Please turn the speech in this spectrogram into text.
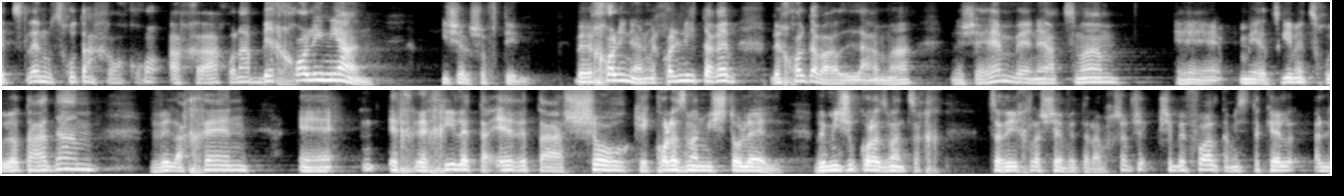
אצלנו זכות ההכרעה האחרונה בכל עניין היא של שופטים. בכל עניין, הם יכולים להתערב בכל דבר. למה? מפני שהם בעיני עצמם אה, מייצגים את זכויות האדם, ולכן אה, הכרחי לתאר את השור ככל הזמן משתולל, ומישהו כל הזמן צריך, צריך לשבת עליו. עכשיו, כשבפועל אתה מסתכל על,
